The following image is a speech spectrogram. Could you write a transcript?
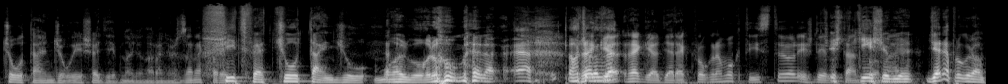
Csótán Joe és egyéb nagyon aranyos zenekarok. Fitfet, Csótány Joe, Marlboro, mert hát, reggel, reggel gyerekprogramok 10-től, és és délután később jön gyerekprogram,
